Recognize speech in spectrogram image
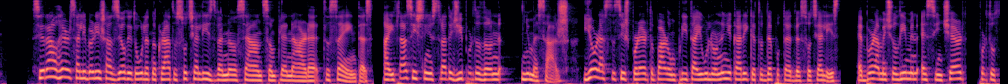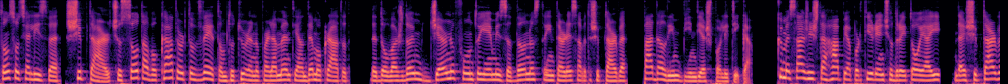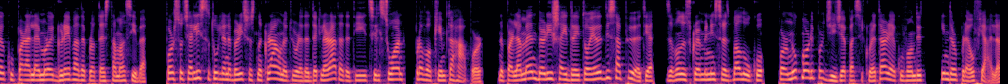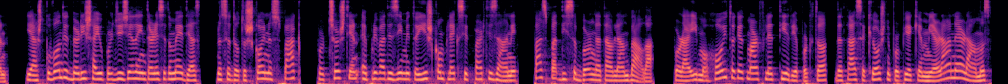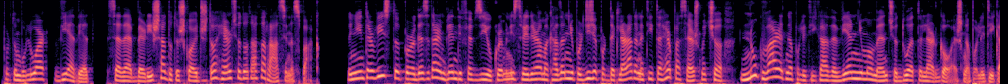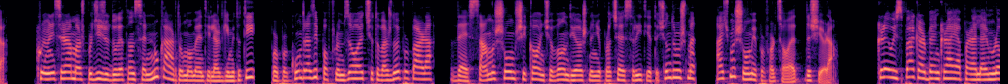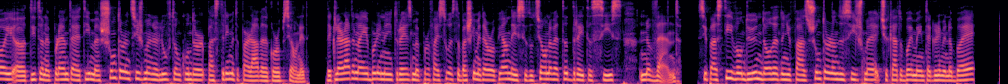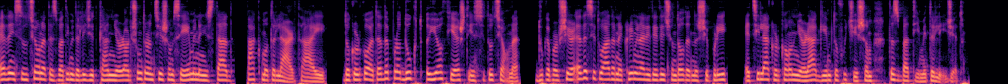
Si rrallë herë Sali Berisha zgjodhi të ulet në krah të socialistëve në seancën plenare të së enjtes. Ai tha se ishte një strategji për të dhënë një mesazh. Jo rastësisht për herë të parë unë prita i ulur në një karrike të deputetëve socialistë. E bëra me qëllimin e sinqertë për t'u thënë socialistëve shqiptarë që sot avokatër të vetëm të tyre në parlament janë demokratët dhe do vazhdojmë gjer në fund të jemi zëdhënës të interesave të shqiptarëve pa dallim bindjesh politike. Ky mesazh ishte hapja për thirrjen që drejtoi ai ndaj shqiptarëve ku paralajmëroi greva dhe protesta masive. Por socialistët uljen e Berishës në krahun e tyre dhe deklaratat e tij i cilësuan provokim të hapur. Në parlament Berisha i drejtoi edhe disa pyetje zëvendës kryeministres Balluku, por nuk mori përgjigje pasi kryetarja e Kuvendit i ndërpreu fjalën. Jashtë Kuvendit Berisha iu përgjigj edhe interesit të medias nëse do të shkojë në SPAK për çështjen e privatizimit të ish-kompleksit Partizani pas padisë së bërë nga Taulant Balla, por ai mohoi të ketë marrë fletëthirrje për këtë dhe tha se kjo është një përpjekje mjerane e Ramës për të mbuluar vjedhjet, se dhe Berisha do të shkojë çdo herë që do ta thërrasin në SPAK. Në një intervistë për gazetarin Blendi Fevziu, kryeministri Edi Rama ka dhënë një përgjigje për deklaratën e tij të herëpashershme që nuk varet nga politika dhe vjen një moment që duhet të largohesh nga politika. Kryeministri Rama është përgjigjur duke thënë se nuk ka ardhur momenti i largimit të tij, por përkundrazi po frymëzohet që të vazhdojë përpara dhe sa më shumë shikon që vendi është në një proces rritje të qëndrueshme, aq më shumë i përforcohet dëshira. Kreu i SPAK Arben Kraja paralajmëroi ditën e premte hetime shumë të rëndësishme në luftën kundër pastrimit të parave dhe korrupsionit. Deklaratën ai e bëri në një tryezë me përfaqësues të Bashkimit Evropian dhe institucioneve të drejtësisë në vend. Sipas tij, vendi ynë ndodhet në një fazë shumë të rëndësishme që ka të bëjë me integrimin në BE, edhe institucionet e zbatimit të ligjit kanë një rol shumë të rëndësishëm se jemi në një stad pak më të lartë, tha ai. Do kërkohet edhe produkt, jo thjesht institucione, duke përfshirë edhe situatën e kriminalitetit që ndodhet në Shqipëri, e cila kërkon një reagim të fuqishëm të zbatimit të ligjit.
